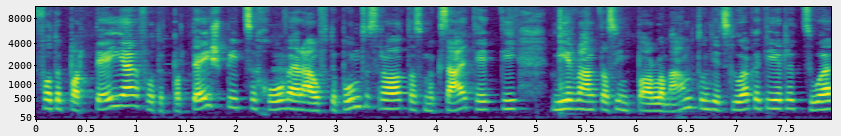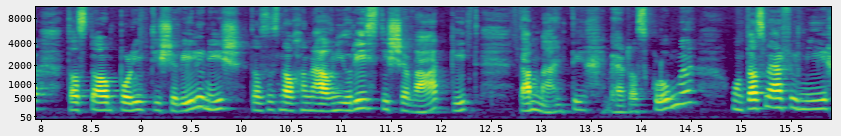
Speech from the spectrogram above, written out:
von der Parteien, von der Parteispitze gekommen wäre auf den Bundesrat, dass man gesagt hätte, wir wollen das im Parlament und jetzt schauen ihr dazu, dass da ein politischer Willen ist, dass es nachher auch einen juristischen Weg gibt, dann meinte ich, wäre das gelungen. Und das wäre für mich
